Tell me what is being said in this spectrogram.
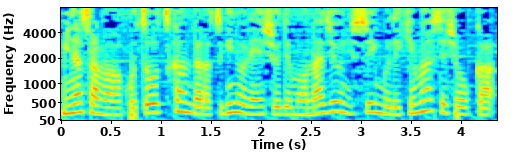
皆様はコツをつかんだら次の練習でも同じようにスイングできますでしょうか？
